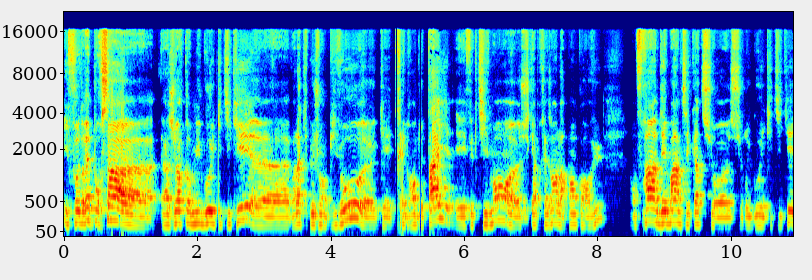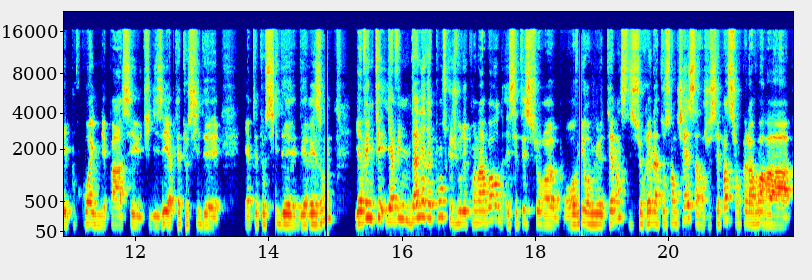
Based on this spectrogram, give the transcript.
il faudrait pour ça euh, un joueur comme Hugo Ekitike, euh, voilà, qui peut jouer en pivot, euh, qui est très grand de taille. Et effectivement, jusqu'à présent, on ne l'a pas encore vu. On fera un débat de ces quatre sur, sur Hugo Ekitike et pourquoi il n'est pas assez utilisé. Il y a peut-être aussi des, il y a peut-être aussi des, des, raisons. Il y, avait une, il y avait une dernière réponse que je voulais qu'on aborde et c'était sur, pour revenir au milieu de terrain, c'était sur Renato Sanchez. Alors, je ne sais pas si on peut l'avoir à,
